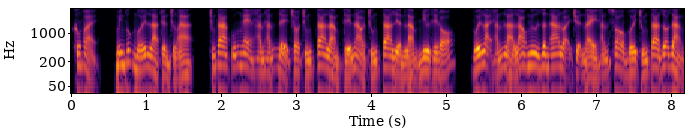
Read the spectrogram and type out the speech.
Không phải, minh thúc mới là thuyền trưởng a, chúng ta cũng nghe hắn hắn để cho chúng ta làm thế nào, chúng ta liền làm như thế đó với lại hắn là lao ngư dân a loại chuyện này hắn so với chúng ta rõ ràng,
